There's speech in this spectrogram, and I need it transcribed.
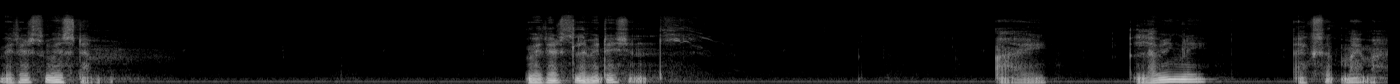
with its wisdom, with its limitations. I lovingly accept my mind.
